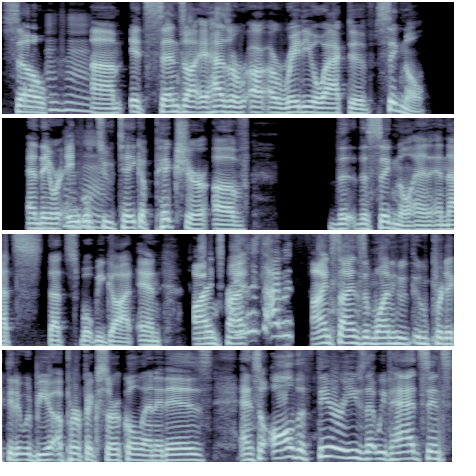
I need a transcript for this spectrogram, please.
so Mhm. um it sends a, it has a, a radioactive signal and they were able Mhm. to take a picture of the the signal and and that's that's what we got and I einstein was, I was Einstein's the one who who predicted it would be a perfect circle, and it is. And so all the theories that we've had since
